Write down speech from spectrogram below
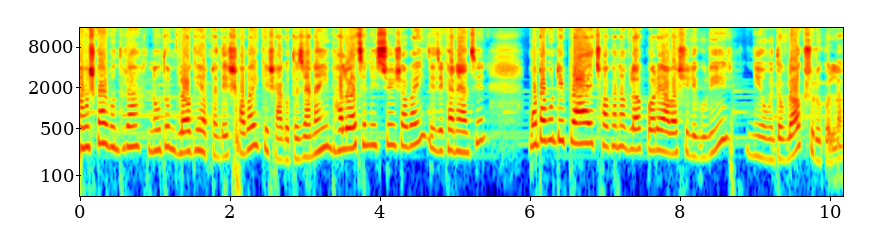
নমস্কার বন্ধুরা, নতুন ব্লগে আপনাদের সবাইকে স্বাগত জানাই। ভালো আছেন নিশ্চয়ই সবাই? যে যেখানে আছেন, মোটামুটি প্রায় ছখানা ব্লগ পরে আবার শিলিগুড়ির নিয়মিত ব্লগ শুরু করলাম।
